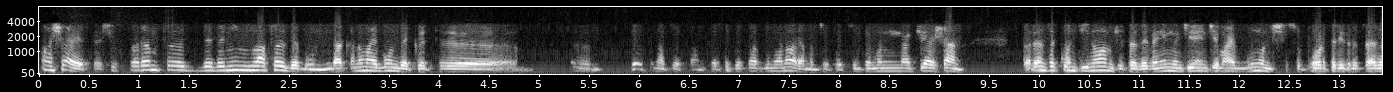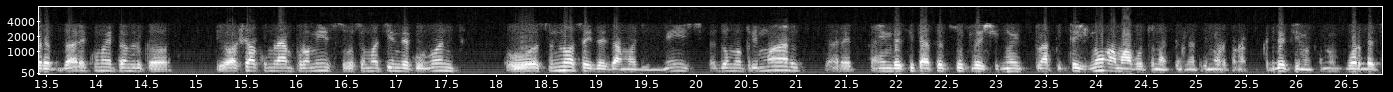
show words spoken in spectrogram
Așa este și sperăm să devenim la fel de buni, dacă nu mai bun decât uh, uh, în acest an, că de fapt din ianuarie am început, suntem în aceeași an. Sperăm să continuăm și să devenim în ce în ce mai buni și suporterii trebuie să aibă răbdare cu noi, pentru că eu așa cum le-am promis, o să mă țin de cuvânt, o să, nu o să-i dezamăgim. Nici pe domnul primar, care a investit atât suflet și noi la Pitești nu am avut un asemenea primar până acum. Credeți-mă că nu vorbesc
